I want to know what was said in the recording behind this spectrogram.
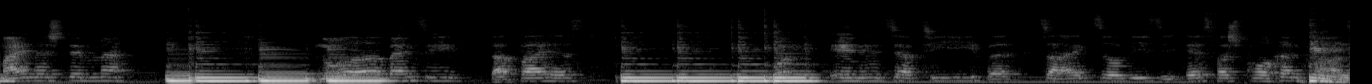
meine Stimme. Nur wenn sie dabei ist Initiative zeigt, so wie sie es versprochen hat.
